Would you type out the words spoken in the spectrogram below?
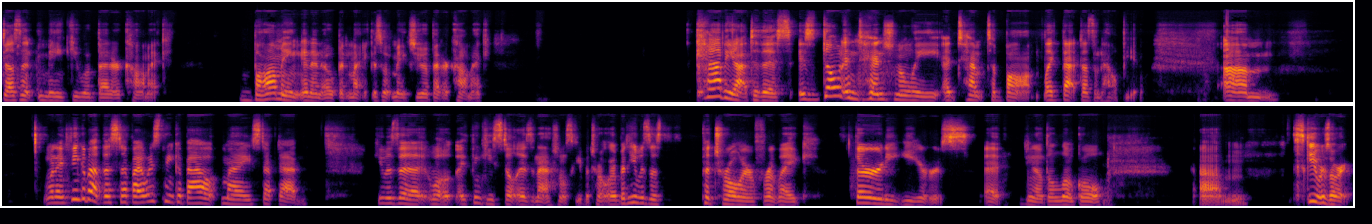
doesn't make you a better comic. Bombing in an open mic is what makes you a better comic. Caveat to this is don't intentionally attempt to bomb. Like that doesn't help you. Um, when I think about this stuff, I always think about my stepdad. He was a well, I think he still is a national ski patroller, but he was a patroller for like 30 years at you know the local um, ski resort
